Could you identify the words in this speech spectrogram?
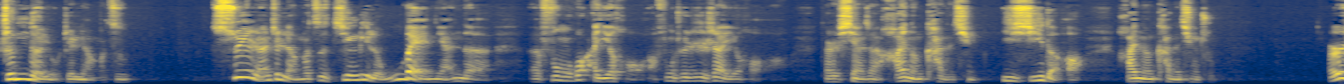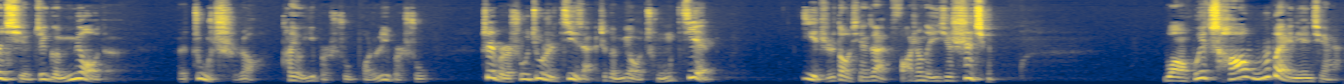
真的有这两个字。虽然这两个字经历了五百年的。呃，风化也好啊，风吹日晒也好啊，但是现在还能看得清，依稀的啊，还能看得清楚。而且这个庙的呃住持啊，他有一本书，保留了一本书，这本书就是记载这个庙从建一直到现在发生的一些事情。往回查五百年前，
